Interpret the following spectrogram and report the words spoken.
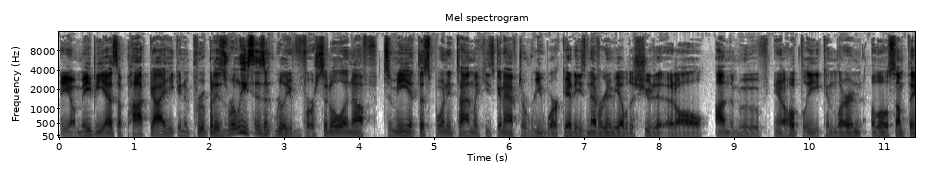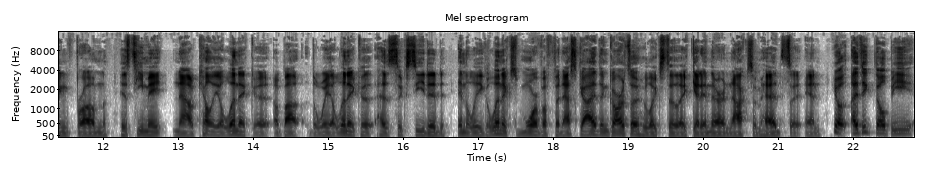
You know maybe as a pop guy he can improve but his release isn't really versatile enough to me at this point in time. Like he's going to have to rework it. He's never going to be able to shoot it at all on the move. You know hopefully he can learn a little something from his teammate now Kelly Olynyk uh, about the way Olynyk uh, has succeeded in the league. Olynyk's more of a finesse guy than Garza, who likes to like get in there and knock some heads. And you know, I think there'll be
